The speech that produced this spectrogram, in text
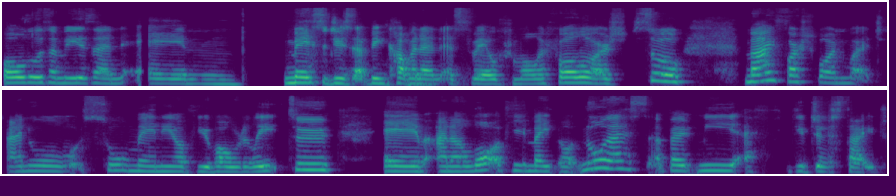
all those amazing um, messages that have been coming in as well from all our followers. So, my first one, which I know so many of you will relate to, um, and a lot of you might not know this about me if you've just started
